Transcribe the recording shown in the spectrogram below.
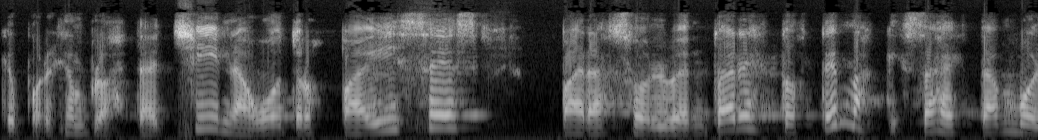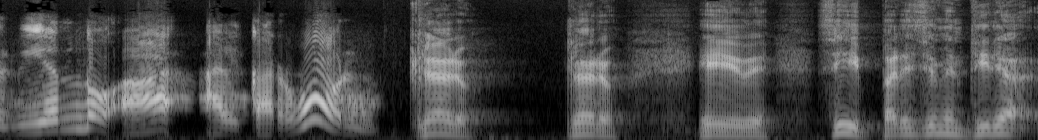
que, por ejemplo, hasta China u otros países, para solventar estos temas, quizás están volviendo a, al carbón. Claro, claro. Eh, sí, parece mentira,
